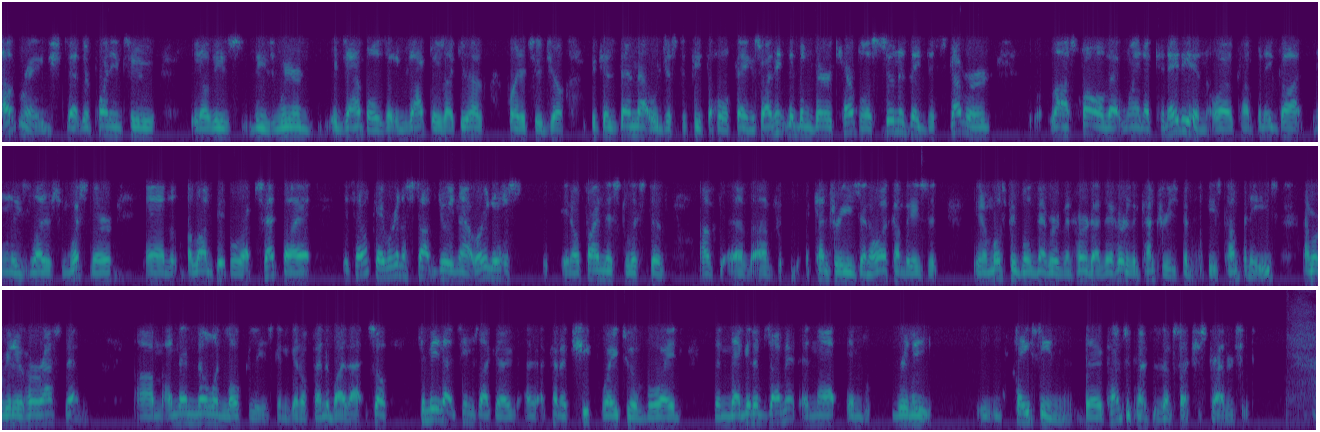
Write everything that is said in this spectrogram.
outraged that they're pointing to you know these these weird examples that exactly like you have pointed to, Joe, because then that would just defeat the whole thing. So I think they've been very careful. As soon as they discovered last fall that when a Canadian oil company got one of these letters from Whistler, and a lot of people were upset by it, they said, okay, we're going to stop doing that. We're going to just you know find this list of, of of, of countries and oil companies that you know most people have never even heard of. They heard of the countries, but these companies, and we're going to harass them. Um, and then no one locally is going to get offended by that. So to me, that seems like a, a kind of cheap way to avoid the negatives of it and not really facing the consequences of such a strategy.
